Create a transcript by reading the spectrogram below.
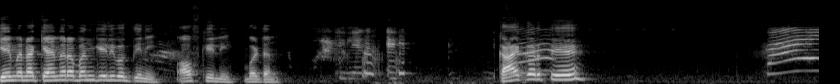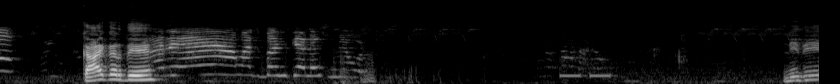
कॅमेरा कॅमेरा बंद केली बघ तिने. ऑफ केली बटन. काय करते? काय करते अरे आवाज बंद केलास मी निधी?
